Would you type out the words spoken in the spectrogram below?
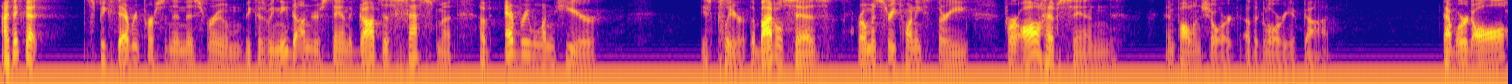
I think that speaks to every person in this room because we need to understand that God's assessment of everyone here is clear. The Bible says, Romans 3:23, for all have sinned and fallen short of the glory of God. That word all,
